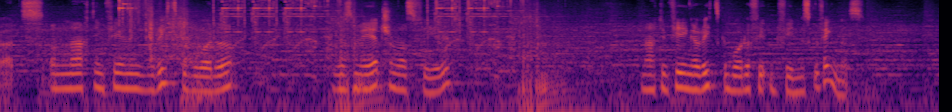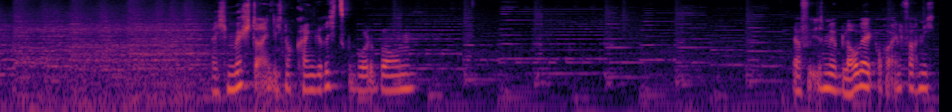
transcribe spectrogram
Gott. Und nach dem fehlenden Gerichtsgebäude wissen wir jetzt schon, was fehlt. Nach dem fehlenden Gerichtsgebäude fehlt ein fehlendes Gefängnis. Ich möchte eigentlich noch kein Gerichtsgebäude bauen. Dafür ist mir Blauberg auch einfach nicht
